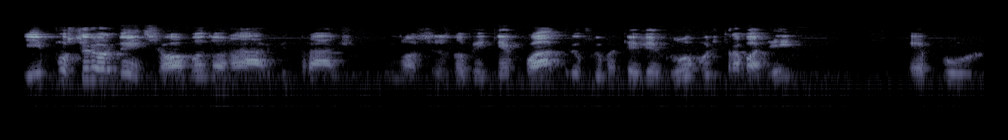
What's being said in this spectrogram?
E, posteriormente, ao abandonar a arbitragem em 1994, eu fui para a TV Globo, onde trabalhei é, por,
